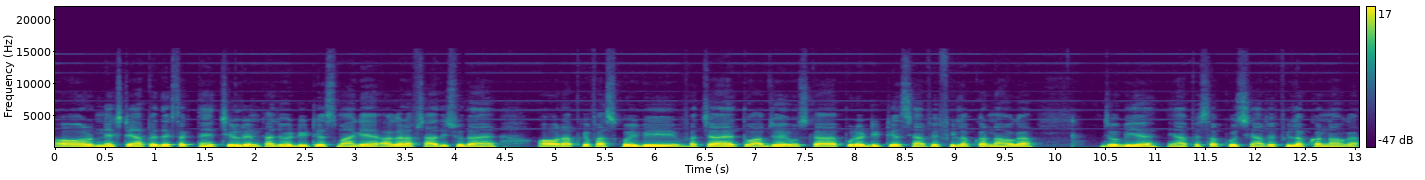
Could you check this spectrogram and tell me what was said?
और नेक्स्ट यहाँ पे देख सकते हैं चिल्ड्रेन का जो है डिटेल्स मांगे है। अगर आप शादीशुदा हैं और आपके पास कोई भी बच्चा है तो आप जो है उसका पूरा डिटेल्स यहाँ पे फिलअप करना होगा। जो भी है यहाँ पे सब कुछ यहाँ पे फिलअप करना होगा।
